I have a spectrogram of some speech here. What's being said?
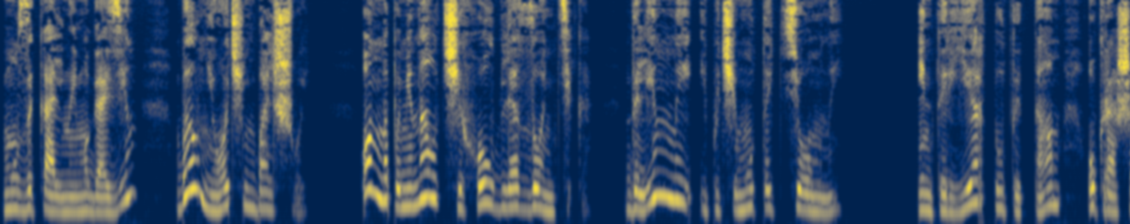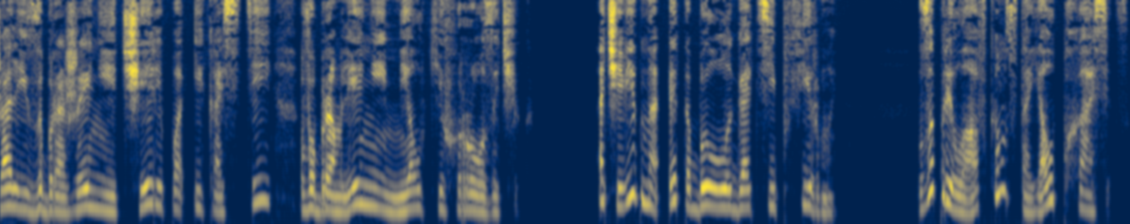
Музыкальный магазин был не очень большой. Он напоминал чехол для зонтика, длинный и почему-то темный. Интерьер тут и там украшали изображения черепа и костей в обрамлении мелких розочек. Очевидно, это был логотип фирмы. За прилавком стоял пхасец,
